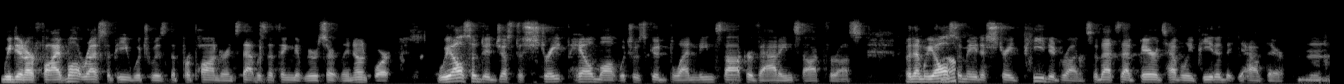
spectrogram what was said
We did our five malt recipe which was the preponderance. That was the thing that we were certainly known for. We also did just a straight pale malt which was good blending stock or vatting stock for us. But then we also made a straight peated run. So that's that baird's heavily peated that you have there. Mm-hmm.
